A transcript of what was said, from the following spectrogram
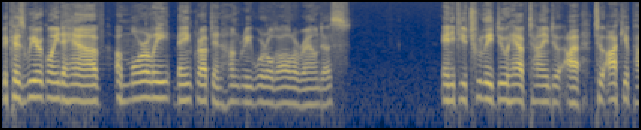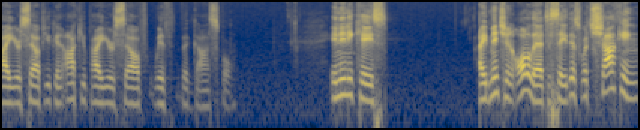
because we are going to have a morally bankrupt and hungry world all around us. And if you truly do have time to, uh, to occupy yourself, you can occupy yourself with the gospel. In any case, I mention all of that to say this. What's shocking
